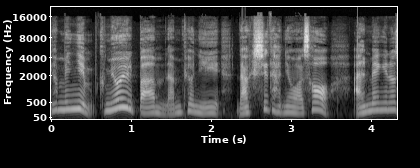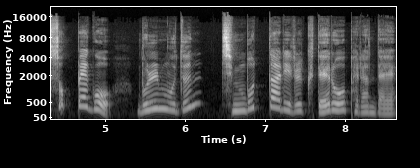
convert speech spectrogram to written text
현미님, 금요일 밤 남편이 낚시 다녀와서 알맹이는 쏙 빼고 물 묻은 진보다리를 그대로 베란다에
